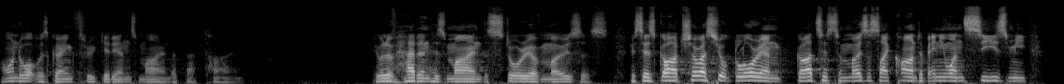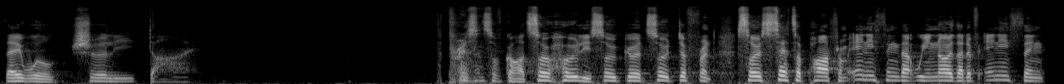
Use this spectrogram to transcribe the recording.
I wonder what was going through Gideon's mind at that time. He will have had in his mind the story of Moses, who says, God, show us your glory. And God says to Moses, I can't. If anyone sees me, they will surely die. The presence of God, so holy, so good, so different, so set apart from anything that we know, that if anything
